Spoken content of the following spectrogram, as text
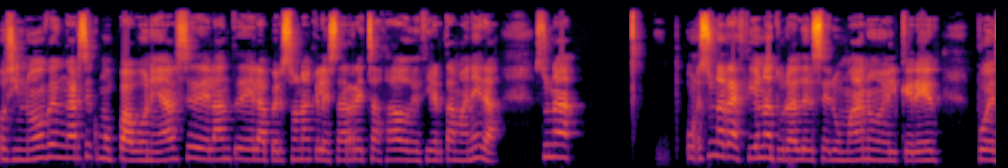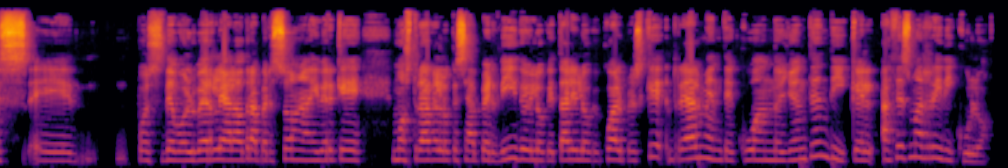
o si no vengarse como pavonearse delante de la persona que les ha rechazado de cierta manera? Es una es una reacción natural del ser humano el querer pues eh, pues devolverle a la otra persona y ver que mostrarle lo que se ha perdido y lo que tal y lo que cual, pero es que realmente cuando yo entendí que haces más ridículo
